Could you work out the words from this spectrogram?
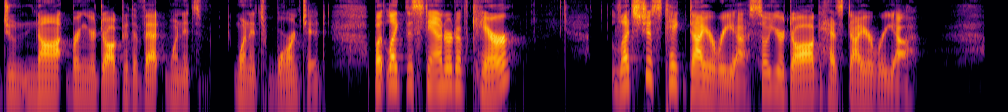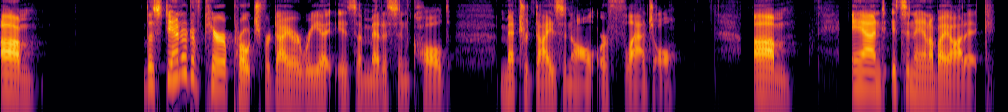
do not bring your dog to the vet when it's when it's warranted. But like the standard of care, let's just take diarrhea. So your dog has diarrhea. Um the standard of care approach for diarrhea is a medicine called metronidazole or flagyl. Um, and it's an antibiotic.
